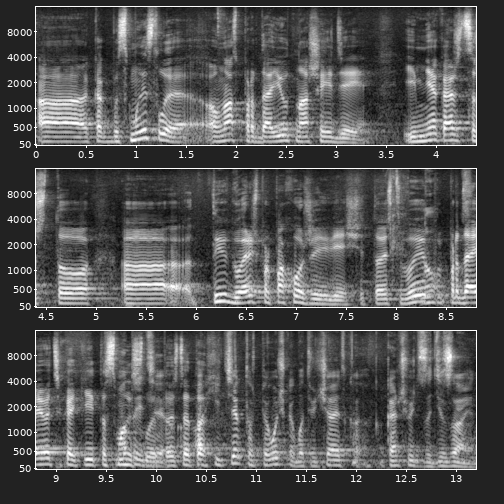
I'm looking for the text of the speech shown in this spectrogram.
а, как бы смыслы у нас продают наши идеи. И мне кажется, что ты говоришь про похожие вещи. То есть вы Ну, продаете какие-то смыслы. Смотрите, То есть это архитектор в первую очередь как бы отвечает конечно, за дизайн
